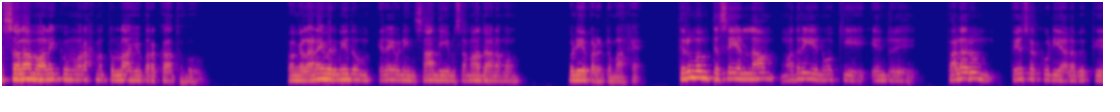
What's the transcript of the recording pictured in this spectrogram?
அஸ்லாம் அலைக்கும் வரமத்துல்லாஹி வரகாத்து உங்கள் அனைவர் மீதும் இறைவனின் சாந்தியும் சமாதானமும் ஒளியப்படட்டுமாக திரும்பும் திசையெல்லாம் மதுரையை நோக்கி என்று பலரும் பேசக்கூடிய அளவுக்கு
